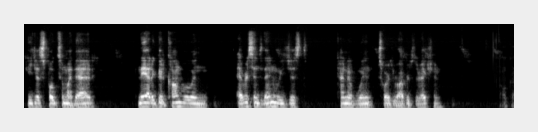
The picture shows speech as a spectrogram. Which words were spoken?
he just spoke to my dad, and they had a good convo, and ever since then we just kind of went towards Robert's direction. Okay.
